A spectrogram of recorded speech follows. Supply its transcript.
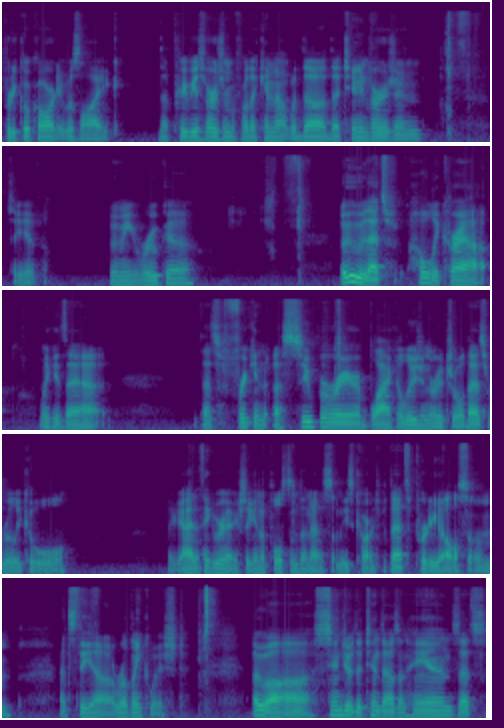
pretty cool card. It was like the previous version before they came out with the the toon version. So you have Umiiruka. Ooh, that's holy crap! Look at that. That's freaking a super rare Black Illusion Ritual. That's really cool. Like I think we're actually gonna pull something out of some of these cards, but that's pretty awesome. That's the uh, Relinquished. Oh, uh, Senju of the Ten Thousand Hands. That's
